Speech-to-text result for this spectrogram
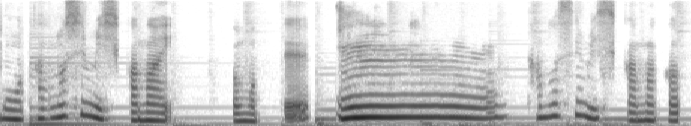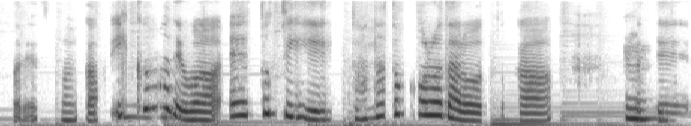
もう楽しみしかないと思って。うーん。楽しみしかなかったです。なんか、行くまでは、えー、栃木どんなところだろうとか、だって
